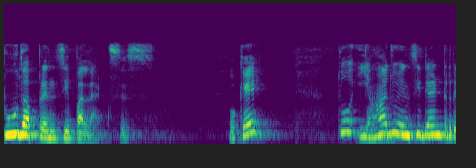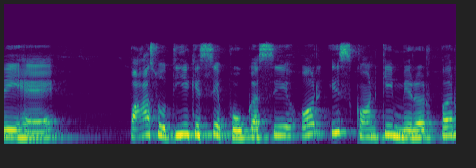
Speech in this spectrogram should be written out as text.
to the principal axis okay? तो यहाँ जो इंसिडेंट रे है, पास होती है किससे? फोकस से, और इस कॉन के मिरर पर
